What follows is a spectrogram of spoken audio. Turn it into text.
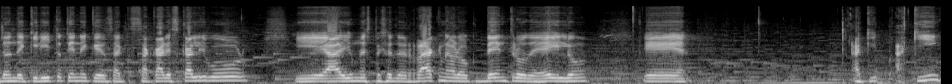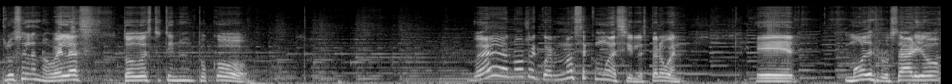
Donde Kirito tiene que sa- sacar Excalibur. Y hay una especie de Ragnarok dentro de Halo. Eh, aquí, aquí incluso en las novelas todo esto tiene un poco... Bueno, no recuerdo, no sé cómo decirles, pero bueno. Eh, Modes Rosario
